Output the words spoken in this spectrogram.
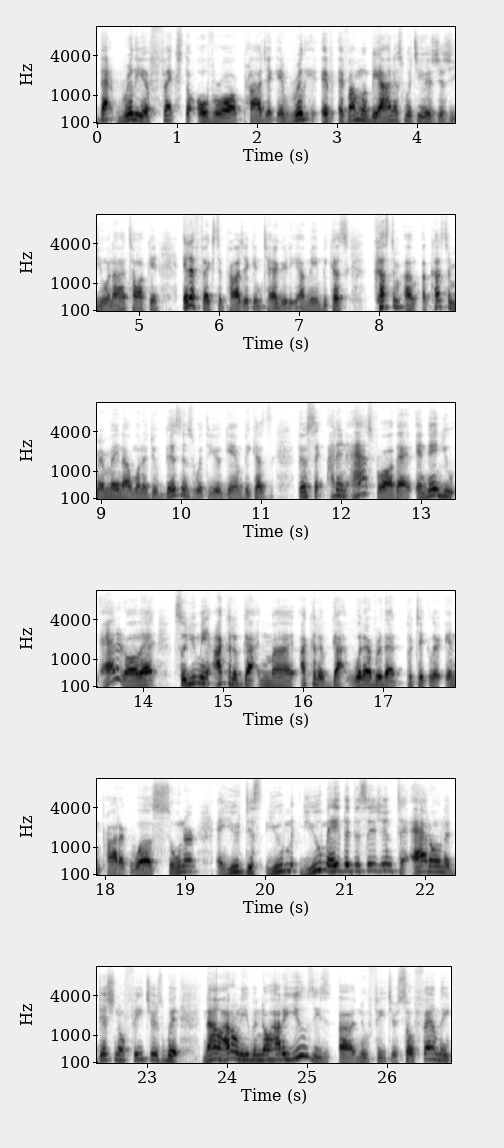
that really affects the overall project. It really, if, if I'm gonna be honest with you, it's just you and I talking, it affects the project integrity. I mean, because custom, a, a customer may not wanna do business with you again because they'll say, I didn't ask for all that. And then you added all that. So you mean I could have gotten my, I could have got whatever that particular end product was sooner. And you just, you, you made the decision to add on additional features with, now I don't even know how to use these uh, new features. So family,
